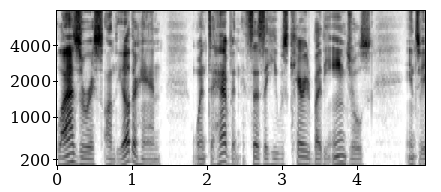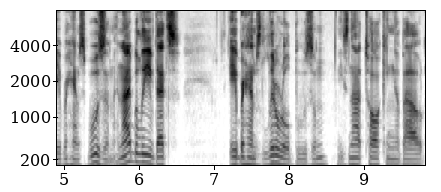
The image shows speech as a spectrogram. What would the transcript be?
Lazarus, on the other hand, went to heaven. It says that he was carried by the angels into Abraham's bosom. And I believe that's Abraham's literal bosom. He's not talking about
